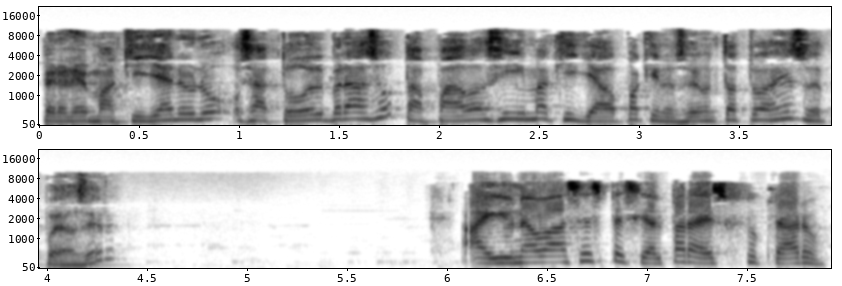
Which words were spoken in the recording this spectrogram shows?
pero le maquillan uno, o sea, todo el brazo tapado así, maquillado para que no se vea un tatuaje, ¿eso se puede hacer? Hay una base especial para eso, claro.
